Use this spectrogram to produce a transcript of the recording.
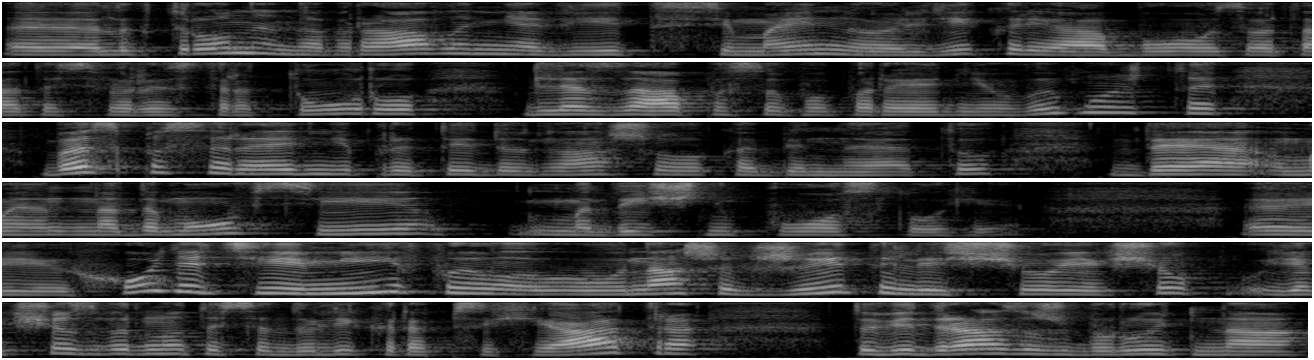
е, електронне направлення від сімейного лікаря або звертатись в реєстратуру для запису попереднього. Ви можете безпосередньо прийти до нашого кабінету, де ми надамо всі медичні послуги. Е, Ходять міфи у наших жителів, що якщо, якщо звернутися до лікаря-психіатра, то відразу ж беруть на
